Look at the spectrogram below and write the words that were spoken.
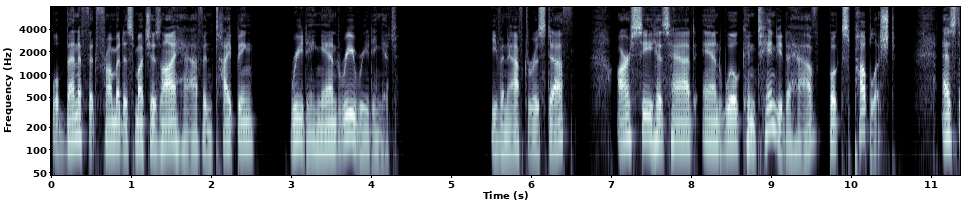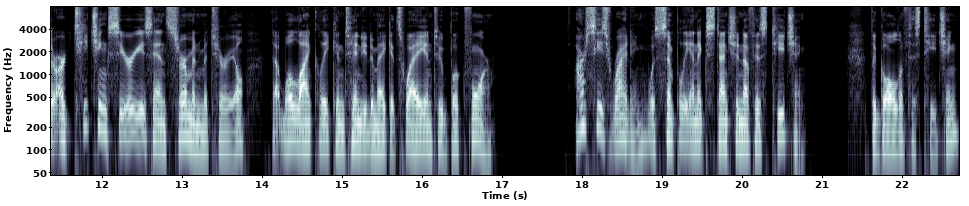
will benefit from it as much as I have in typing, reading, and rereading it. Even after his death, R.C. has had and will continue to have books published, as there are teaching series and sermon material that will likely continue to make its way into book form. R.C.'s writing was simply an extension of his teaching. The goal of his teaching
